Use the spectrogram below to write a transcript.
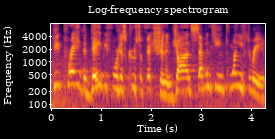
He prayed the day before his crucifixion in John 17 23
